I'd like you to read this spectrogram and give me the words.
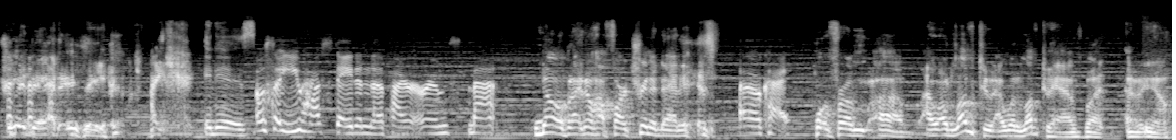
Trinidad is a hike. It is. Oh, so you have stayed in the pirate rooms, Matt? No, but I know how far Trinidad is. Okay. From, uh, I would love to. I would love to have, but uh, you know.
